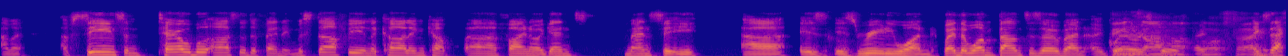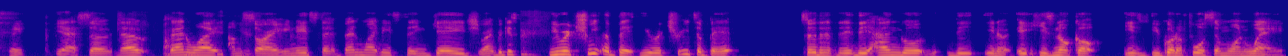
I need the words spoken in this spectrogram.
I'm a, I've seen some terrible Arsenal defending. Mustafi in the Carling Cup uh, final against Man City uh, is is really one when the one bounces over and Aguero scores. right? Exactly. Yeah. So no, Ben White. I'm sorry. He needs to. Ben White needs to engage, right? Because you retreat a bit. You retreat a bit, so that the, the angle, the you know, it, he's not got. He's you've got to force him one way,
